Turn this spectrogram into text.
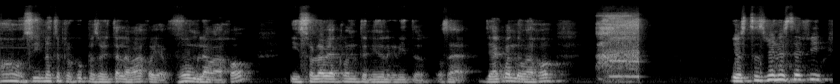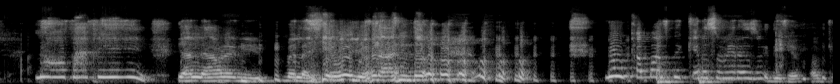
Oh, sí, no te preocupes, ahorita la bajo. Ya, ¡fum! La bajó y solo había contenido el grito. O sea, ya cuando bajó, ¡ah! ¿Y estás bien, Steffi? No, papi. Ya le abren y me la llevo llorando. Nunca más me quiero subir a eso. Y dije, ok,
